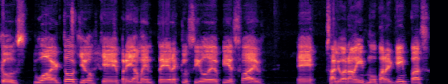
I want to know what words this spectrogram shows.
Ghostwire Tokyo, que previamente era exclusivo de PS5, eh, salió ahora mismo para el Game Pass.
